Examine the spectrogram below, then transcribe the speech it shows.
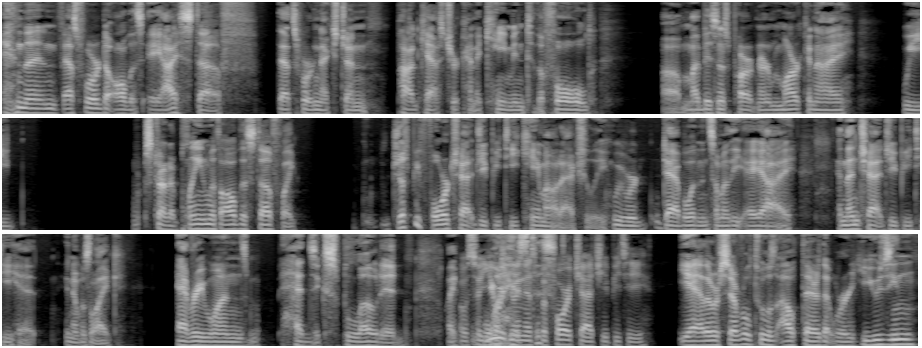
And then fast forward to all this AI stuff. That's where Next Gen Podcaster kind of came into the fold. Uh, my business partner, Marc, and I, we started playing with all this stuff like just before ChatGPT came out, actually. We were dabbling in some of the AI, and then ChatGPT hit, and it was like everyone's heads exploded. Like, Oh, so you were doing is this, before ChatGPT? yeah, there were several tools out there that were using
